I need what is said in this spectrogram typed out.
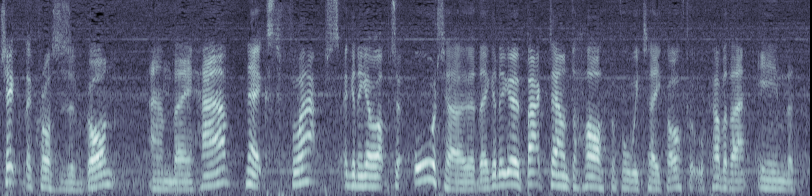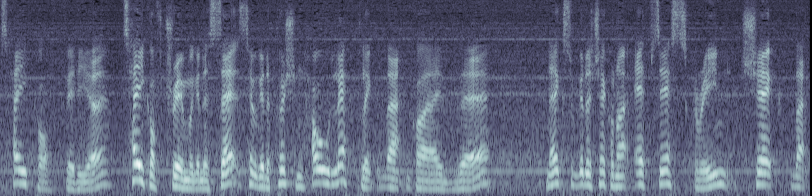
Check the crosses have gone, and they have. Next, flaps are going to go up to auto. They're going to go back down to half before we take off, but we'll cover that in the takeoff video. Takeoff trim we're going to set, so we're going to push and hold left click that guy there. Next, we're going to check on our FCS screen, check that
